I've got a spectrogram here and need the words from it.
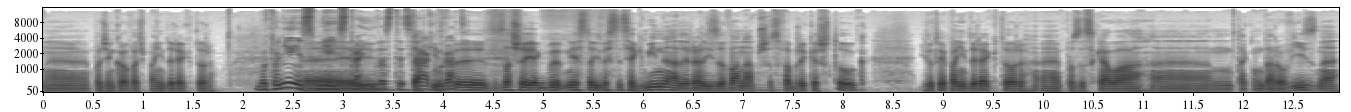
e, podziękować pani dyrektor Bo to nie jest miejska E, inwestycja tak, akurat. znaczy jakby jest to inwestycja gminy, ale realizowana przez fabrykę sztuk. I tutaj pani dyrektor pozyskała taką darowiznę,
